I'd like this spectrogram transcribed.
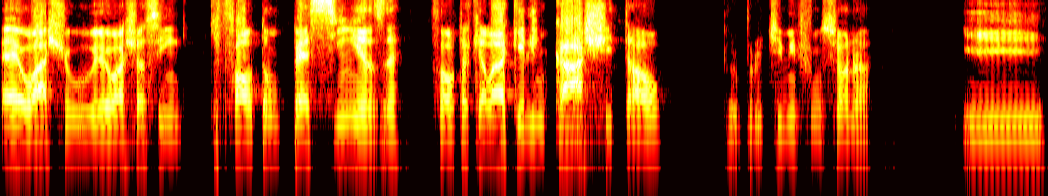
É, eu acho, eu acho assim que faltam pecinhas, né? Falta aquela, aquele encaixe e tal para o time funcionar. E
